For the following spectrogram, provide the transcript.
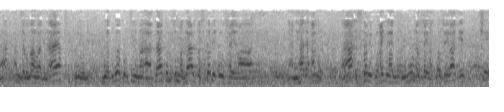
ها؟ أنزل الله هذه الآية. ليبلوكم فيما آتاكم ثم قال فاستبقوا الخيرات. يعني هذا أمر. ها؟ استبقوا أيها المؤمنون الخيرات. والخيرات إيه؟ شيء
